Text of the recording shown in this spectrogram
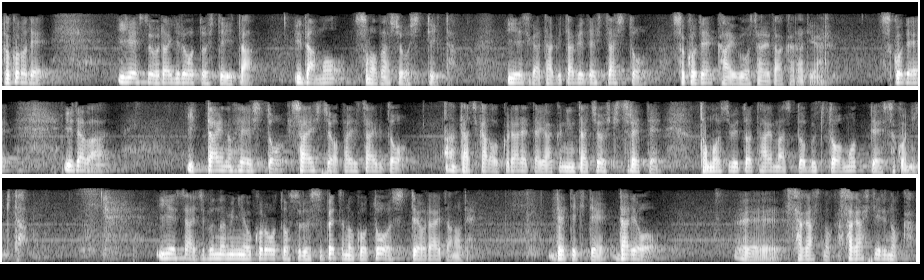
ところでイエスを裏切ろうとしていた。ユダもその場所を知っていた。イエスがたびたび弟子たちとそこで会合されたからである。そこでユダは一体の兵士と祭司長パリサイ人たちから送られた役人たちを引き連れて灯火と松明と武器とを持ってそこに来た。イエスは自分の身に起ころうとする全てのことを知っておられたので出てきて誰を、えー、探すのか探しているのか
